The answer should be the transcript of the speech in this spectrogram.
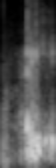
Thank.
